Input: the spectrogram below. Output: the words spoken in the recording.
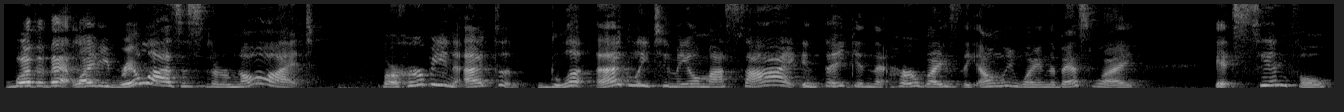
whether that lady realizes it or not, but her being ugly, ugly to me on my site and thinking that her way is the only way and the best way, it's sinful.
